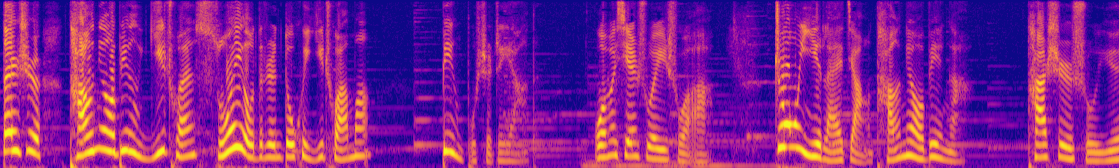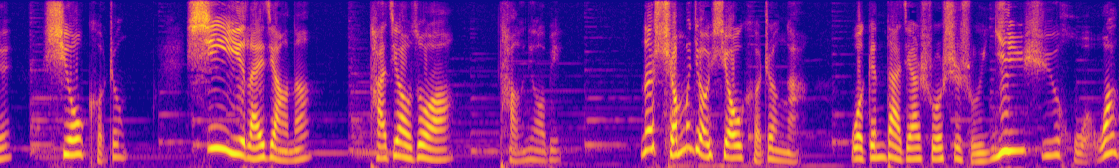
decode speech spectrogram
但是糖尿病遗传所有的人都会遗传吗？并不是这样的。我们先说一说啊，中医来讲，糖尿病啊，它是属于消渴症；西医来讲呢，它叫做糖尿病。那什么叫消渴症啊？我跟大家说，是属于阴虚火旺。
